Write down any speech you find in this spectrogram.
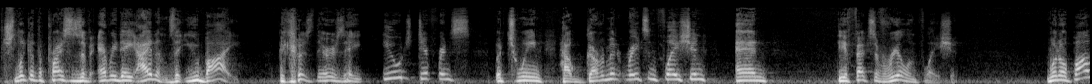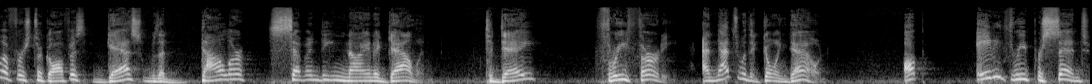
Just look at the prices of everyday items that you buy because there is a huge difference between how government rates inflation and the effects of real inflation. When Obama first took office, gas was a dollar seventy-nine a gallon. Today, 330, and that's with it going down, up 83%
